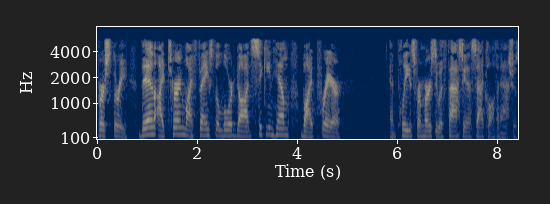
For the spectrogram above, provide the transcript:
Verse 3 Then I turned my face to the Lord God, seeking him by prayer, and pleased for mercy with fasting and sackcloth and ashes.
